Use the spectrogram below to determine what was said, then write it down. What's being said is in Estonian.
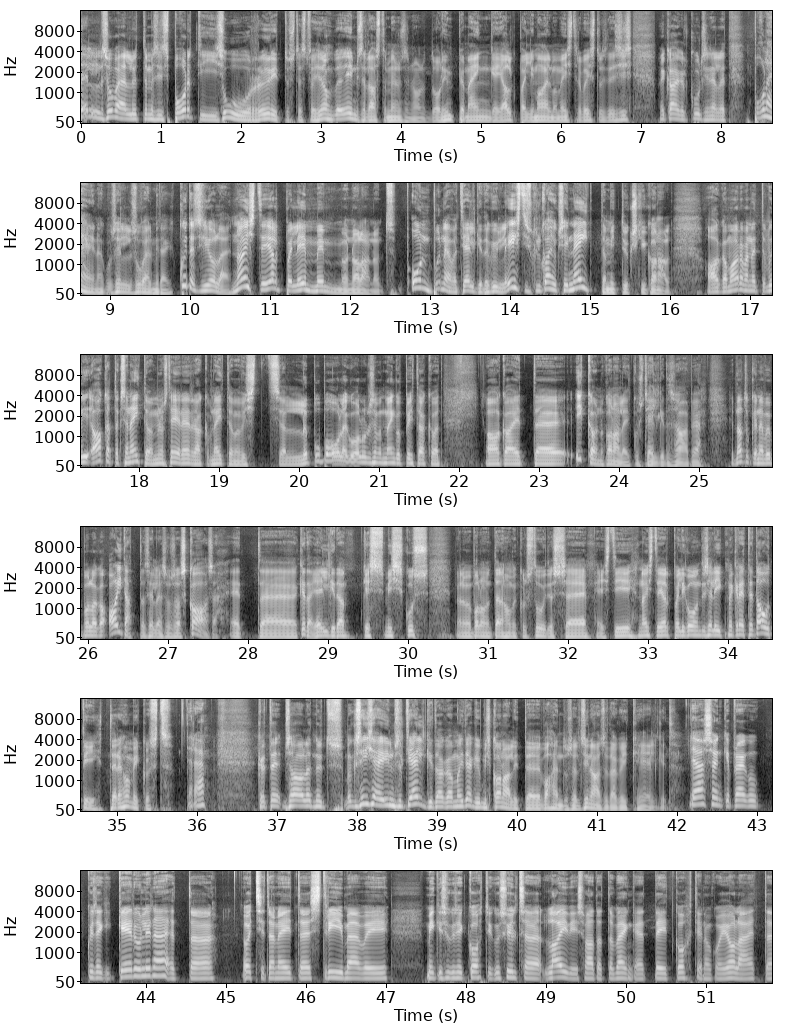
sel suvel ütleme siis spordi suurüritustest või noh, eelmisel aastal arust on olnud olümpiamänge, jalgpalli maailmameistrivõistlused ja siis ma ikka aeg-ajalt kuulsin jälle, et pole nagu sel suvel midagi. kuidas ei ole, naiste jalgpalli mm on alanud, on põnevat jälgida küll, Eestis küll kahjuks ei näita mitte ükski kanal, aga ma arvan, et või hakatakse näitama, minu arust ERR hakkab näitama vist seal lõpupoole, kui olulisemad mängud pihta hakkavad. aga et äh, ikka on kanaleid, kust jälgida saab ja et natukene võib-olla ka aidata selles osas kaasa, et äh, keda jälgida, kes, mis, kus. me oleme palunud täna hommikul stuudiosse Eesti naiste jalgpallikoondise liikme Grete Taudi, tere hommikust. tere. Grete, sa oled nüüd, ega sa ise ilmselt jälgid, aga ma ei teagi, mis kanalite vahendusel sina seda kõike jälgid? jah, see ongi praegu kuidagi keeruline, et äh, otsida neid äh, striime või mingisuguseid kohti, kus üldse laivis vaadata mänge, et neid kohti nagu ei ole, et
